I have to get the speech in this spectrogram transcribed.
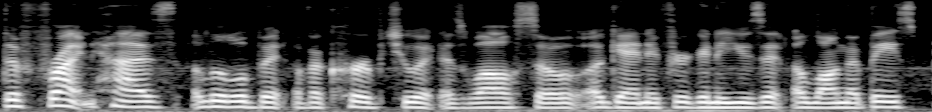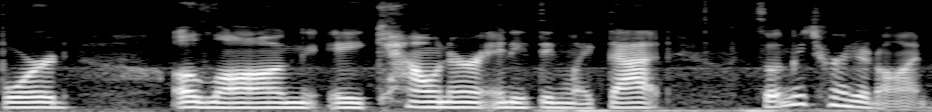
the front has a little bit of a curve to it as well. So again, if you're going to use it along a baseboard, along a counter, anything like that. So let me turn it on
